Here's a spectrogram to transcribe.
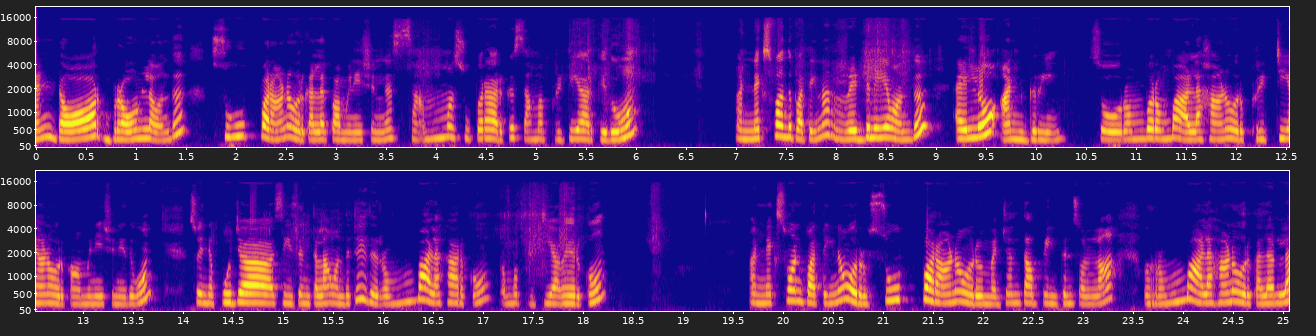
அண்ட் டார்க் ப்ரௌனில் வந்து சூப்பரான ஒரு கலர் காம்பினேஷனுங்க செம்ம சூப்பராக இருக்குது செம்ம ப்ரிட்டியாக இருக்குது இதுவும். அண்ட் நெக்ஸ்ட் வந்து பார்த்தீங்கன்னா ரெட்லேயே வந்து எல்லோ அண்ட் க்ரீன் ஸோ ரொம்ப ரொம்ப அழகான ஒரு ப்ரிட்டியான ஒரு காம்பினேஷன் இதுவும். ஸோ இந்த பூஜா சீசனுக்கெல்லாம் வந்துட்டு இது ரொம்ப அழகாக இருக்கும். ரொம்ப ப்ரிட்டியாகவே இருக்கும். அண்ட் நெக்ஸ்ட் ஒன் பார்த்தீங்கன்னா ஒரு சூப்பரான ஒரு மெஜந்தா பிங்க்னு சொல்லலாம். ரொம்ப அழகான ஒரு கலரில்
